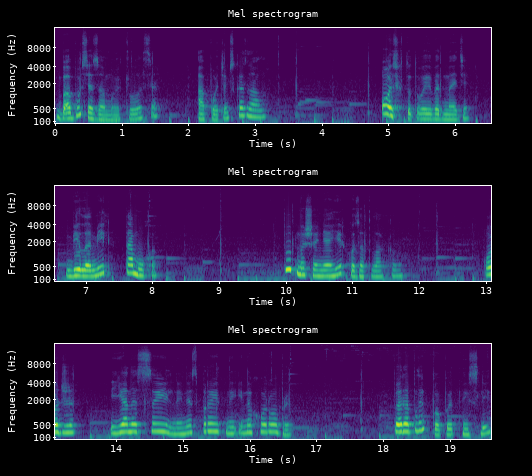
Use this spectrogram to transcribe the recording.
Бабуся замислилася, а потім сказала: Ось хто твої ведмеді, біла міль та муха. Тут мишеня гірко заплакало. Отже, я не сильний, не спритний і не хоробрий. Переплив копитний слід,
